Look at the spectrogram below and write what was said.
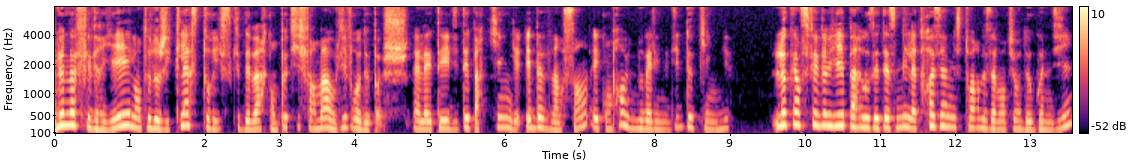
Le 9 février, l'anthologie Classe Tourisque débarque en petit format au livre de poche. Elle a été éditée par King et Bev Vincent et comprend une nouvelle inédite de King. Le 15 février paraît aux États-Unis la troisième histoire des aventures de Gwendy,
